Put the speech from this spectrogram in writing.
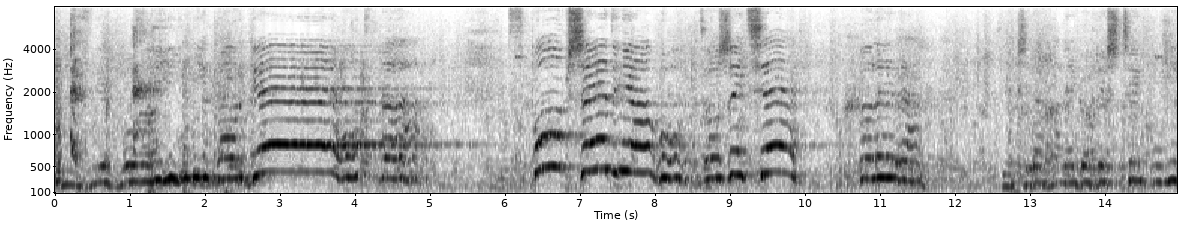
Z niewoli nie porwie odda. Spowszedniało to życie, cholera. Jakże dawnego dreszczyku mi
